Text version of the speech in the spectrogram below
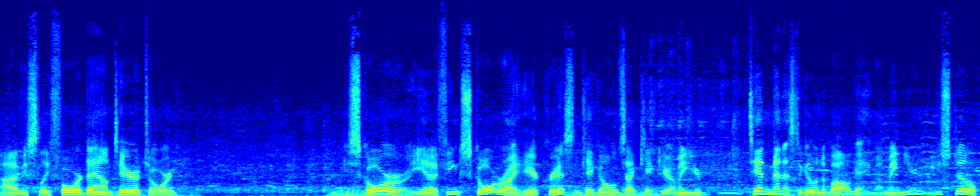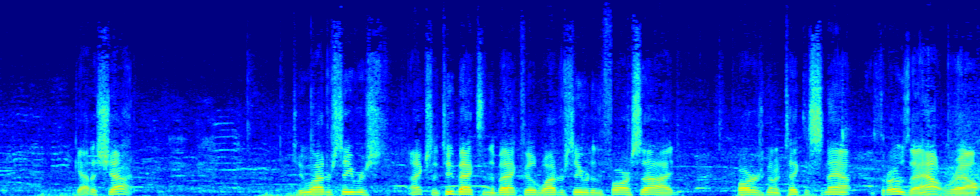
Obviously, four down territory. You score, you know, if you can score right here, Chris, and kick an onside kick, you I mean, you're 10 minutes to go in the ball game. I mean, you you still got a shot. Two wide receivers, actually two backs in the backfield, wide receiver to the far side. Carter's going to take the snap, throws the out route.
